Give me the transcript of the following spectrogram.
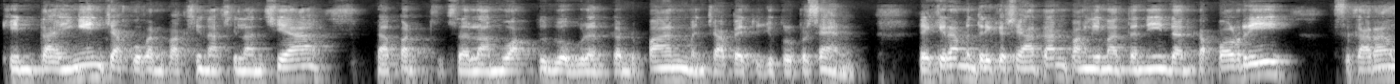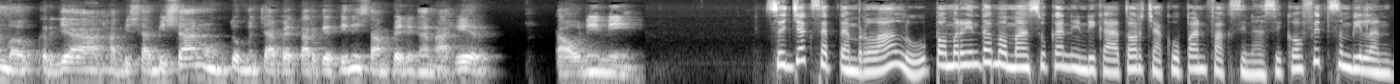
Kita ingin cakupan vaksinasi lansia dapat dalam waktu dua bulan ke depan mencapai 70 persen. Saya kira Menteri Kesehatan, Panglima TNI, dan Kapolri sekarang bekerja habis-habisan untuk mencapai target ini sampai dengan akhir tahun ini. Sejak September lalu, pemerintah memasukkan indikator cakupan vaksinasi COVID-19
